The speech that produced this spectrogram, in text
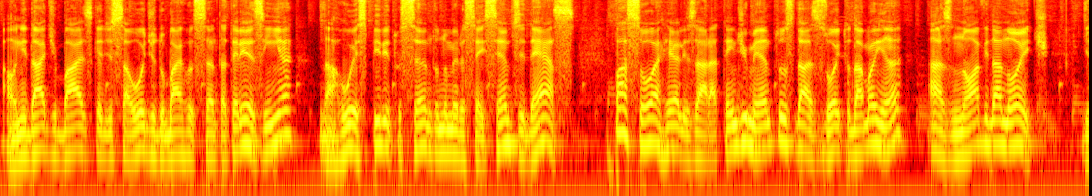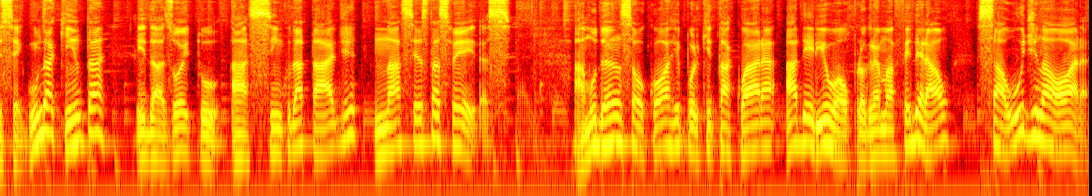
A unidade básica de saúde do bairro Santa Terezinha, na rua Espírito Santo, número 610, passou a realizar atendimentos das 8 da manhã às 9 da noite, de segunda a quinta e das 8 às 5 da tarde nas sextas-feiras. A mudança ocorre porque Taquara aderiu ao programa federal Saúde na Hora,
